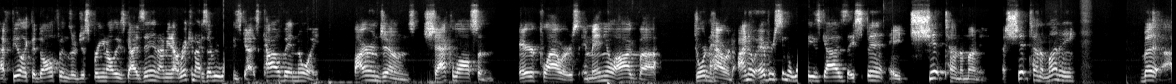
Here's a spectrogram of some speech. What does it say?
I feel like the Dolphins are just bringing all these guys in. I mean, I recognize every one of these guys: Kyle Van Noy, Byron Jones, Shaq Lawson, Ereck Flowers, Emmanuel Ogbah, Jordan Howard. I know every single one of these guys. They spent a shit ton of money, a shit ton of money, but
